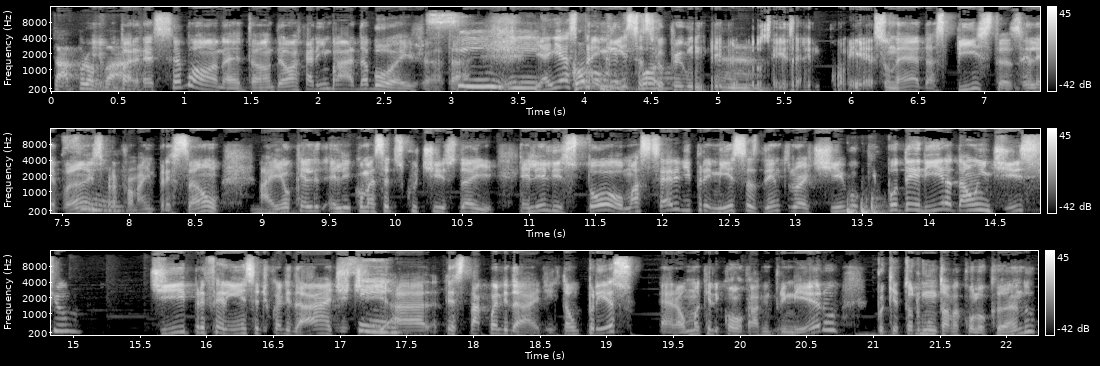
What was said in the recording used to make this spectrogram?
Tá aprovado. parece ser bom, né? Então deu uma carimbada boa aí já, tá? Sim, e... e aí as Como premissas que, que, eu perguntei para é. vocês ali no começo, né? Das pistas relevantes para formar impressão, aí é que ele, ele começa a discutir isso daí. Ele listou uma série de premissas dentro do artigo que poderia dar um indício de preferência de qualidade, Sim. de a, testar a qualidade. Então, preço era uma que ele colocava em primeiro, porque todo mundo estava colocando.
